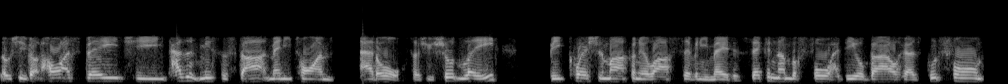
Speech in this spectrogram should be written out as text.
look, she's got high speed. She hasn't missed a start many times at all, so she should lead. Big question mark on her last 70 metres. Second, number four, Hadil Bale, who has good form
